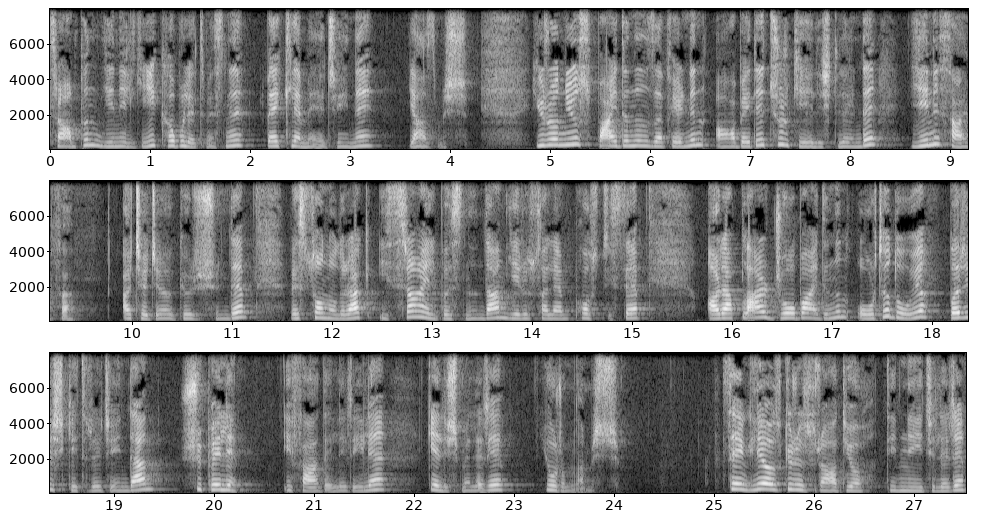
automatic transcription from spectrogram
Trump'ın yenilgiyi kabul etmesini beklemeyeceğini yazmış. Euronews Biden'ın zaferinin ABD-Türkiye ilişkilerinde yeni sayfa açacağı görüşünde ve son olarak İsrail basınından Yerusalem Post ise Araplar Joe Biden'ın Orta Doğu'ya barış getireceğinden şüpheli ifadeleriyle gelişmeleri yorumlamış. Sevgili Özgürüz Radyo dinleyicileri,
